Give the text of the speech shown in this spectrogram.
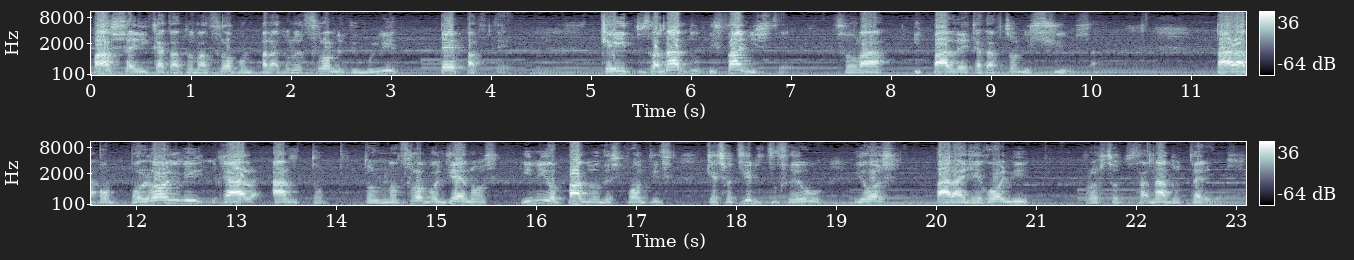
πάσα η κατά των ανθρώπων παρά των εχθρών τη βουλή πέπαυτε και η του θανάτου υφάνιστε, θωρά η πάλε κατά αυτόν ισχύουσα. Παρά από πολλόλοι γάρ αν το, των ανθρώπων γένος είναι ο πάντων δεσπότης και σωτήρ του Θεού Υιός παραγεγόνει προς το του θανάτου τέλος.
